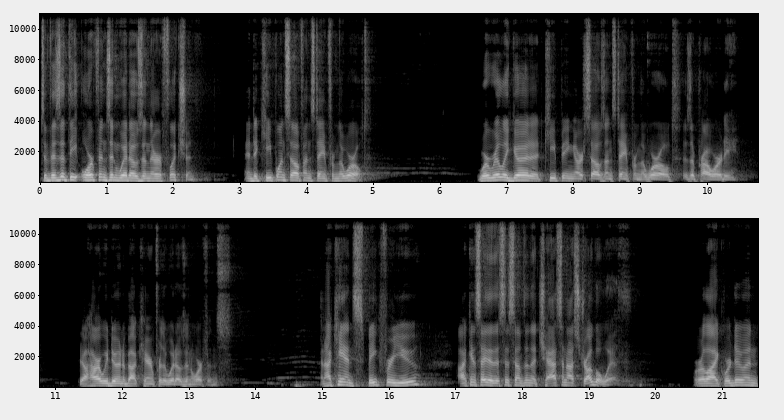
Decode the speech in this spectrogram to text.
to visit the orphans and widows in their affliction and to keep oneself unstained from the world. We're really good at keeping ourselves unstained from the world as a priority. You know, how are we doing about caring for the widows and orphans? And I can't speak for you. I can say that this is something that Chas and I struggle with. We're like, we're doing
